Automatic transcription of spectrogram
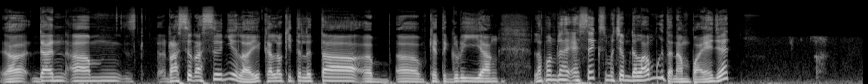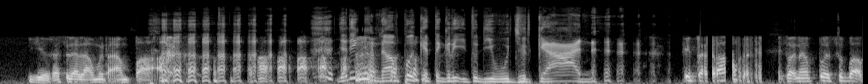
Uh, dan um, rasa-rasanya lah ya kalau kita letak uh, uh, kategori yang 18SX macam dah lama tak nampak ya Jad? Ya, rasa dah lama tak nampak. Jadi kenapa kategori itu diwujudkan? Kita tahu sebab kenapa. Sebab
